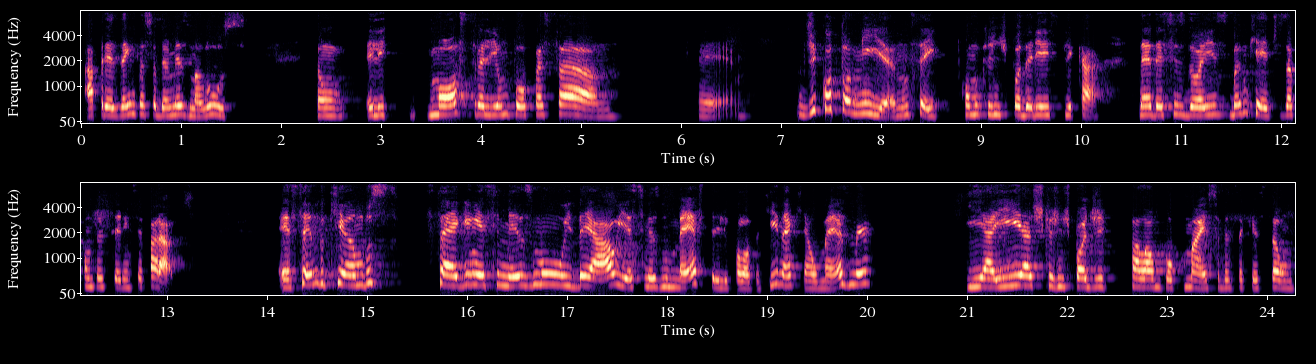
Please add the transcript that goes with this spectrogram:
apresenta sob a mesma luz? Então, ele mostra ali um pouco essa é, dicotomia, não sei como que a gente poderia explicar, né, desses dois banquetes acontecerem separados. É, sendo que ambos seguem esse mesmo ideal e esse mesmo mestre, ele coloca aqui, né, que é o Mesmer. E aí acho que a gente pode falar um pouco mais sobre essa questão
